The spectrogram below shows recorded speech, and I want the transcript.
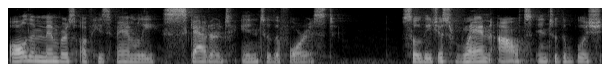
all the members of his family scattered into the forest. So they just ran out into the bush.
